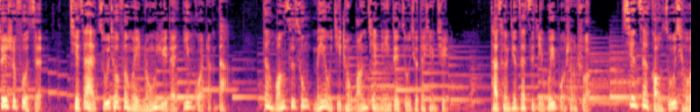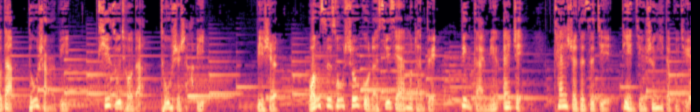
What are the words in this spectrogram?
虽是父子，且在足球氛围浓郁的英国长大。但王思聪没有继承王健林对足球的兴趣，他曾经在自己微博上说：“现在搞足球的都是二逼，踢足球的都是傻逼。”彼时，王思聪收购了 CCM 战队，并改名 IJ，开始了自己电竞生意的布局。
